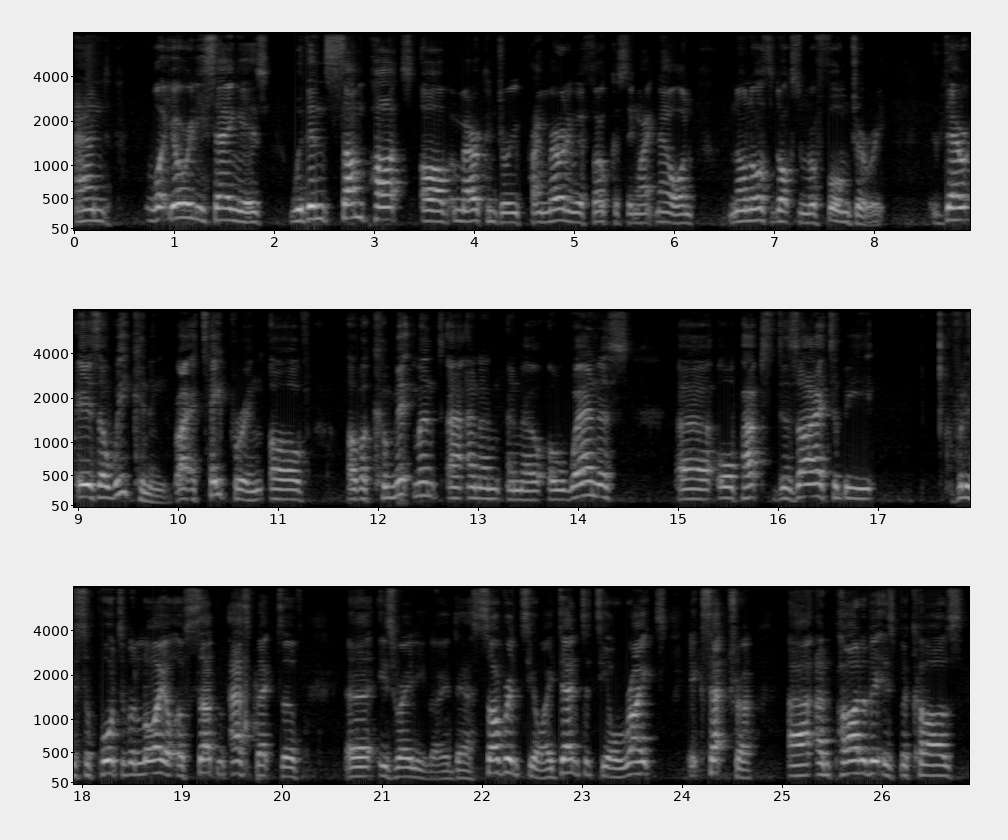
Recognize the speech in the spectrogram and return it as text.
And what you're really saying is within some parts of American Jewry, primarily we're focusing right now on non Orthodox and Reform Jewry, there is a weakening, right? A tapering of, of a commitment and an, an awareness uh, or perhaps desire to be fully supportive and loyal of certain aspects of uh, Israeli their sovereignty or identity or rights, etc. Uh, and part of it is because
